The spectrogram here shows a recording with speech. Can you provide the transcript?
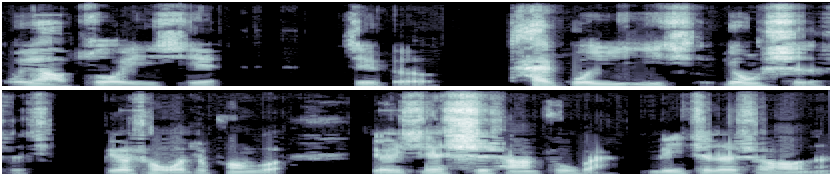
不要做一些这个太过于意气用事的事情。比如说，我就碰过有一些市场主管离职的时候呢，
